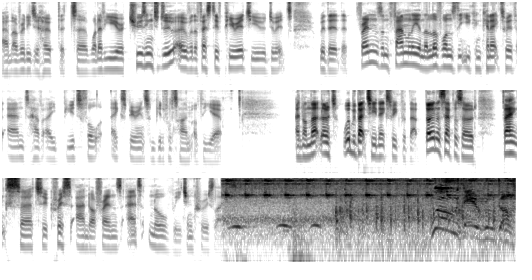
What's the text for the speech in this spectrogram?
um, I really do hope that uh, whatever you're choosing to do over the festive period, you do it with the, the, friends and family and the loved ones that you can connect with and have a beautiful experience and beautiful time of the year. And on that note, we'll be back to you next week with that bonus episode. Thanks uh, to Chris and our friends at Norwegian Cruise Lines. Whoa there, Rudolph!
